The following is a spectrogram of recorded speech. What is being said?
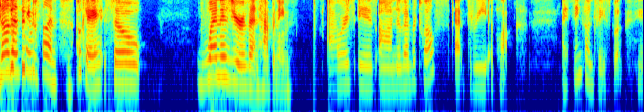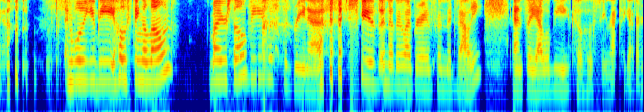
no, that seems fun. Okay, so when is your event happening? Ours is on November 12th at 3 o'clock. I think on Facebook. Yeah. And will you be hosting alone by yourself? We'll yourself? be with Sabrina. she is another librarian from Mid Valley. And so, yeah, we'll be co hosting that together.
